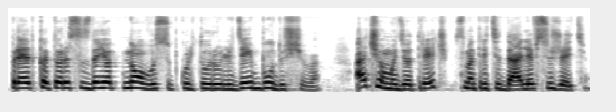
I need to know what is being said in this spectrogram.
Проект, который создает новую субкультуру людей будущего. О чем идет речь, смотрите далее в сюжете.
